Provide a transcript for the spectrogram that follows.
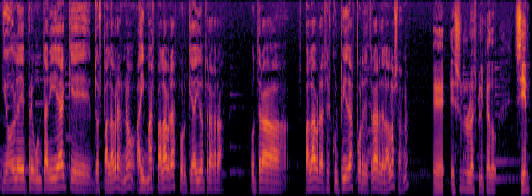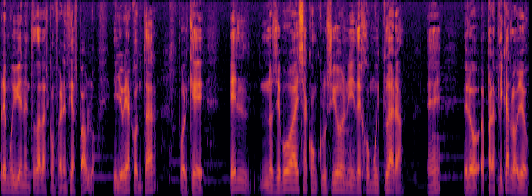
yo le preguntaría que dos palabras no, hay más palabras porque hay otra, otras palabras esculpidas por detrás de la losa, ¿no? Eh, eso nos lo ha explicado siempre muy bien en todas las conferencias Pablo. Y yo voy a contar porque él nos llevó a esa conclusión y dejó muy clara, ¿eh? pero para explicarlo yo,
